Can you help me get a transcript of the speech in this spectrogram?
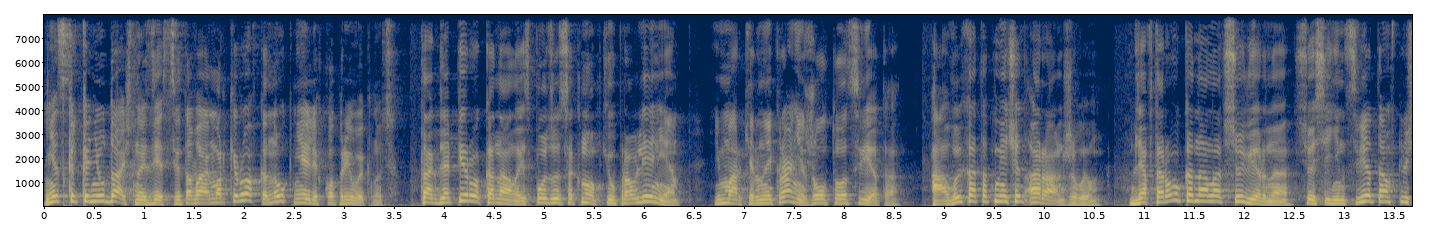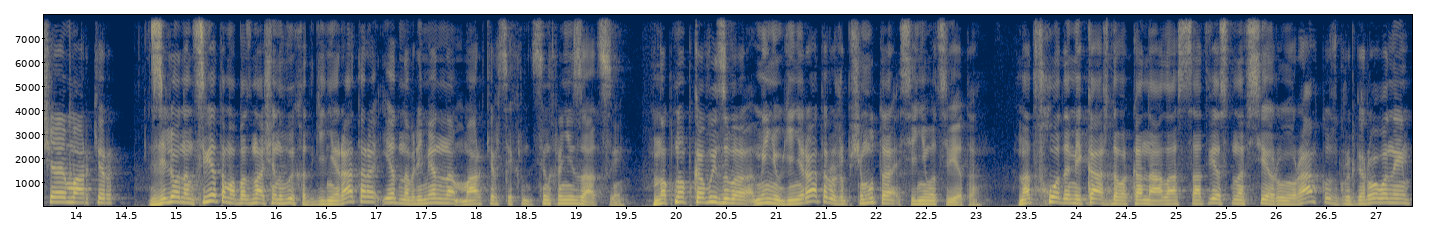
Несколько неудачная здесь цветовая маркировка, но к ней легко привыкнуть. Так, для первого канала используются кнопки управления и маркер на экране желтого цвета, а выход отмечен оранжевым. Для второго канала все верно, все синим цветом, включая маркер, Зеленым цветом обозначен выход генератора и одновременно маркер синхронизации. Но кнопка вызова меню генератора уже почему-то синего цвета. Над входами каждого канала, соответственно, в серую рамку сгруппированы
